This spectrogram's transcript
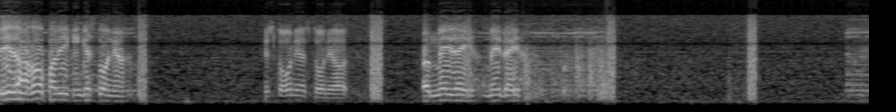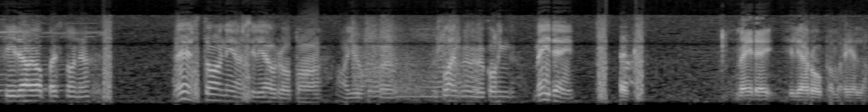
Europa Viking Estonia. Estonia, Estonia. Uh, mayday, Mayday. Sida Europa, Estonia. Estonia, Silja Europa. Are you uh, flying, uh, calling Mayday? Mayday, Silja Europa, Mariella.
